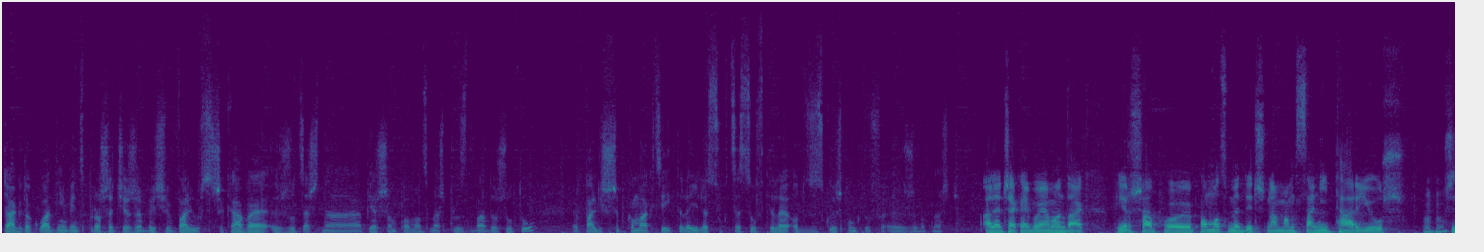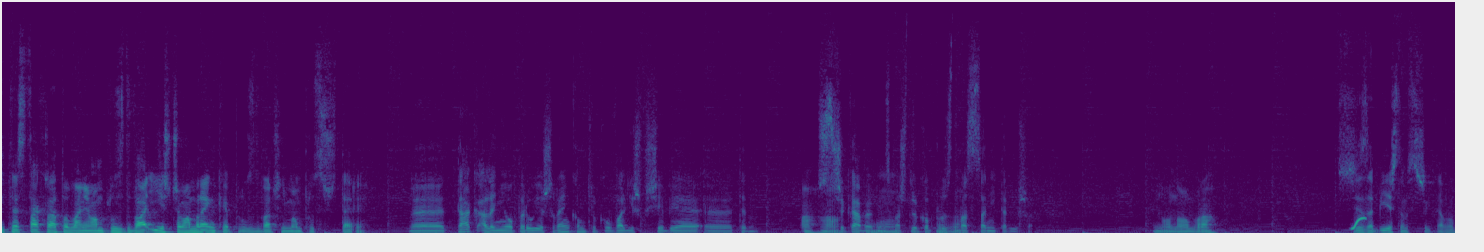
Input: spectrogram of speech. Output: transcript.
Tak, dokładnie, więc proszę cię, żebyś walił w strzykawę, rzucasz na pierwszą pomoc, masz plus dwa do rzutu, palisz szybką akcję i tyle, ile sukcesów, tyle odzyskujesz punktów e, żywotności. Ale czekaj, bo ja mam tak. Pierwsza po, pomoc medyczna, mam sanitariusz. Przy testach ratowania mam plus 2 i jeszcze mam rękę plus 2, czyli mam plus 4. E, tak, ale nie operujesz ręką, tylko walisz w siebie e, tym Aha. strzykawę, więc no, masz tylko plus dwa z sanitariusza. No dobra. Się zabijesz tam strzykawą.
